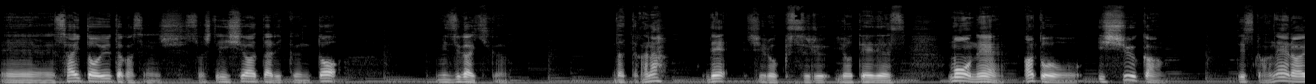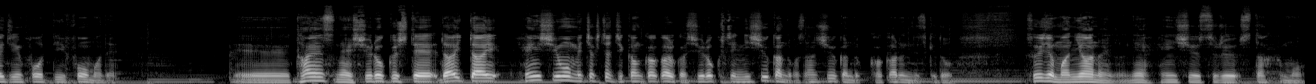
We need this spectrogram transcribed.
えー、藤豊選手そして石渡君と水垣君だったかな？で収録する予定です。もうねあと1週間ですからね Ryzen44 まで、えー、大変ですね。収録してだいたい編集もめちゃくちゃ時間かかるから収録して2週間とか3週間とかかかるんですけどそれじゃ間に合わないのでね編集するスタッフも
